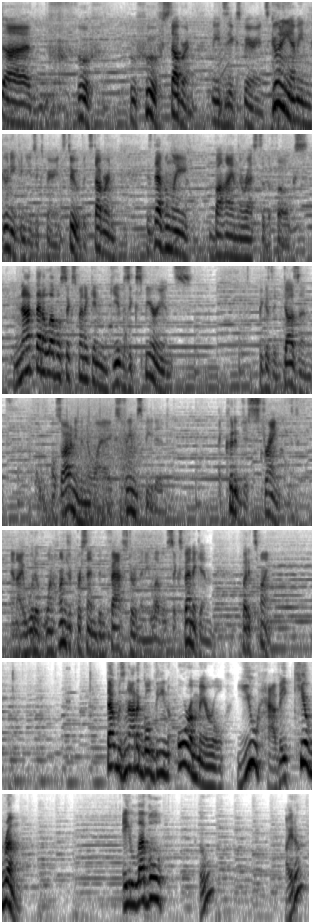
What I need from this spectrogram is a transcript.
Uh... Oof. Oof, oof. Stubborn needs the experience. Goonie, I mean, Goonie can use experience too, but Stubborn is definitely behind the rest of the folks. Not that a level 6 Fennekin gives experience, because it doesn't. Also, I don't even know why I extreme speeded. I could have just strengthed, and I would have 100% been faster than a level 6 Fennekin, but it's fine. That was not a Goldeen or a Marill. You have a Kyurem. A level... Oh? Item?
